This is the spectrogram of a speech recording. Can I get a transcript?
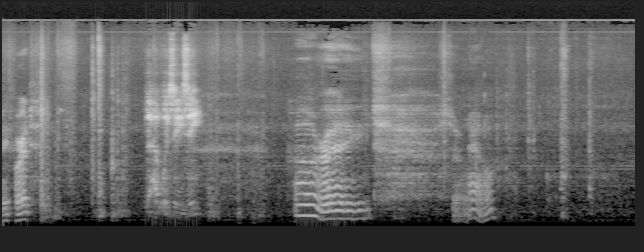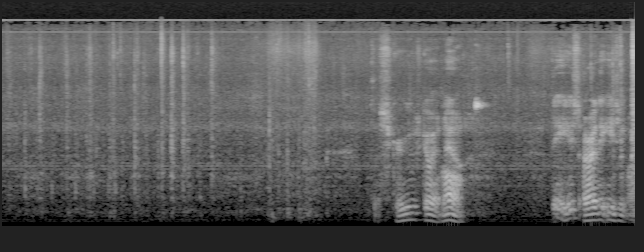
Wait for it. That was easy. Alright. So now the screws go in. Now these are the easy ones.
